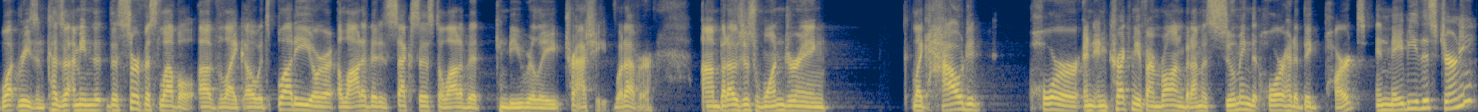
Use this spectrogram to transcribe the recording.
what reason? Because I mean, the, the, surface level of like, oh, it's bloody, or a lot of it is sexist, a lot of it can be really trashy, whatever. Um, but I was just wondering, like, how did horror and, and, correct me if I'm wrong, but I'm assuming that horror had a big part in maybe this journey.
